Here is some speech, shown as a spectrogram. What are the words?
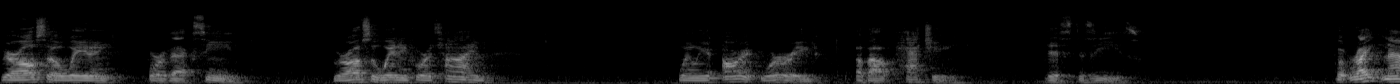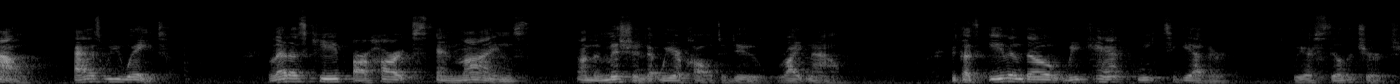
We are also waiting for a vaccine. We're also waiting for a time when we aren't worried about catching this disease. But right now, as we wait, let us keep our hearts and minds on the mission that we are called to do right now. Because even though we can't meet together, we are still the church.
